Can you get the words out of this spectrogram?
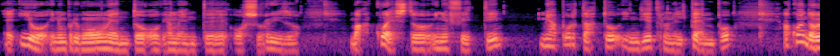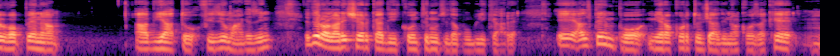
E io in un primo momento ovviamente ho sorriso, ma questo in effetti mi ha portato indietro nel tempo a quando avevo appena ha avviato Physio Magazine ed ero alla ricerca di contenuti da pubblicare. E al tempo mi ero accorto già di una cosa che mm,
